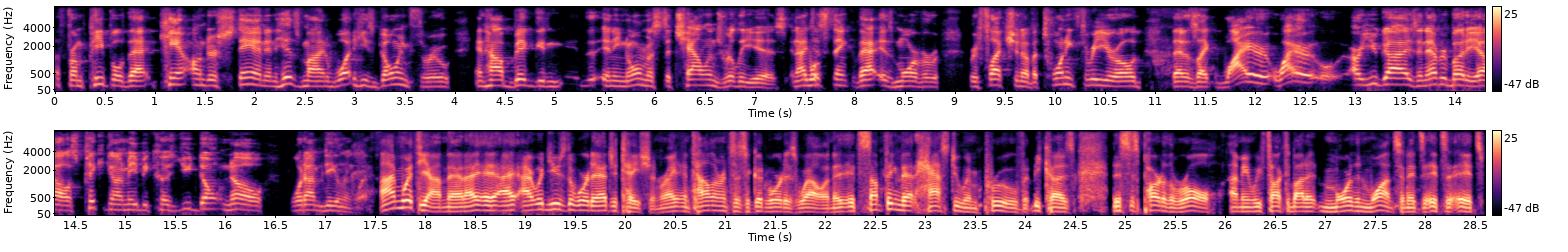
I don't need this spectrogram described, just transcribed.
uh, from people that can't understand in his mind what he's going through and how big and, and enormous the challenge really is. And I just think that is more of a reflection of a 23 year old that is like, why are why are, are you guys and everybody else picking on me because you don't know what I'm dealing with. I'm with you on that. I, I, I would use the word agitation, right? And tolerance is a good word as well. And it's something that has to improve because this is part of the role. I mean, we've talked about it more than once, and it's it's it's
